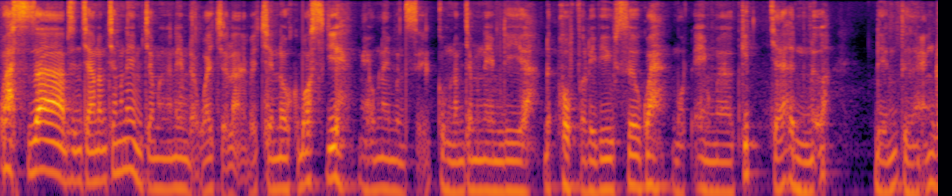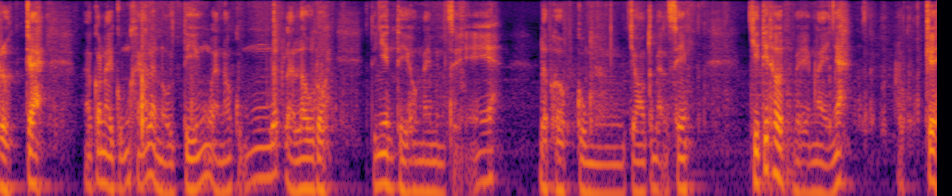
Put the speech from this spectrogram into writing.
What's up? Xin chào 500 anh em, chào mừng anh em đã quay trở lại với channel của Boss Gear. Ngày hôm nay mình sẽ cùng 500 anh em đi à, đập hộp và review sơ qua một em à, kit trá hình nữa đến từ hãng RK à, Con này cũng khá là nổi tiếng và nó cũng rất là lâu rồi. Tuy nhiên thì hôm nay mình sẽ đập hộp cùng cho các bạn xem chi tiết hơn về em này nhé Ok.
